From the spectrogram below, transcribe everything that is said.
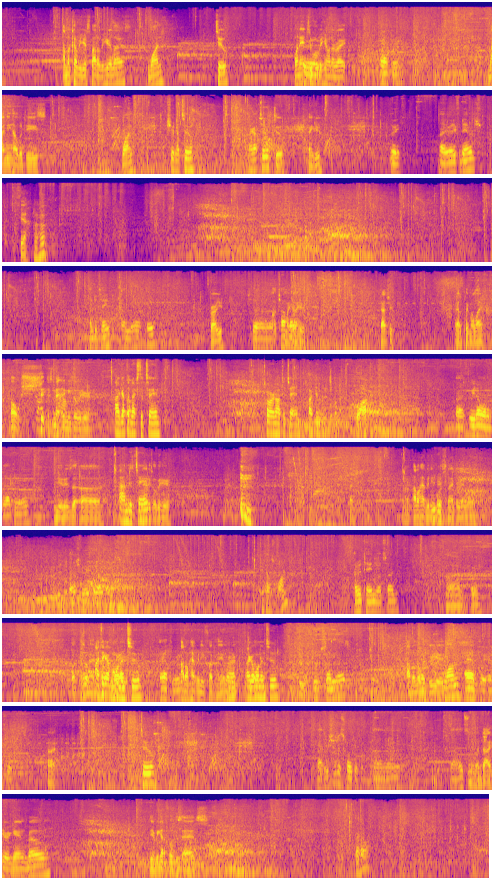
I'm gonna cover your spot over here, Laz. One, two, one and two over here on the right. I got three. Might need help with these. One, I'm shooting at two. I got two. two. Thank you. Three. Are right, you ready for damage? Yeah. Mm-hmm. Uh-huh. Undetermined on the thing. Where are you? Uh, top oh my god, here. Got you. I gotta play my life. Oh shit, there's mad enemies over here. I got the oh. next detain. Or not detain, fucking block. Alright, we don't want to block anyone. Yeah, there's a uh I'm there's a detained. over here. I don't have any more sniper ammo. Not sure, but I think that was one. I'm detained left side. Uh, coming. Fuck, there's No, mad I think I have more than two. I got three. I don't have any fucking ammo. Alright, What I got one and two. Two some you guys? I don't know where three is. One, I have three. I have three. Alright. two. Alright, we should just focus. Uh, uh, let's I'm gonna die here again, bro. Yeah, we gotta focus ads. What the hell?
